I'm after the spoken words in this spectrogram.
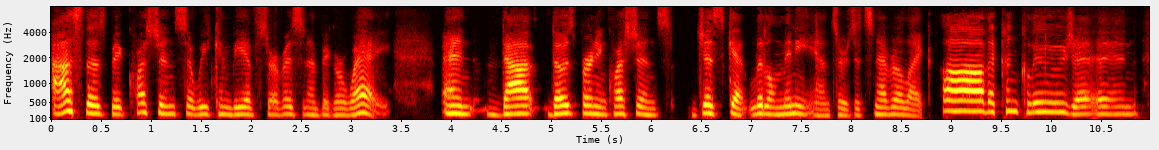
ask those big questions so we can be of service in a bigger way. And that those burning questions just get little mini answers. It's never like ah oh, the conclusion.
